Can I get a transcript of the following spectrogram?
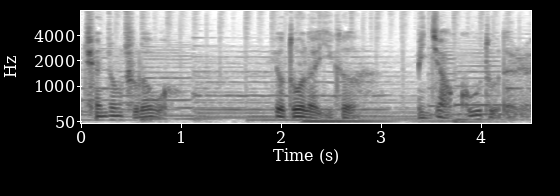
圈中除了我，又多了一个名叫孤独的人。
